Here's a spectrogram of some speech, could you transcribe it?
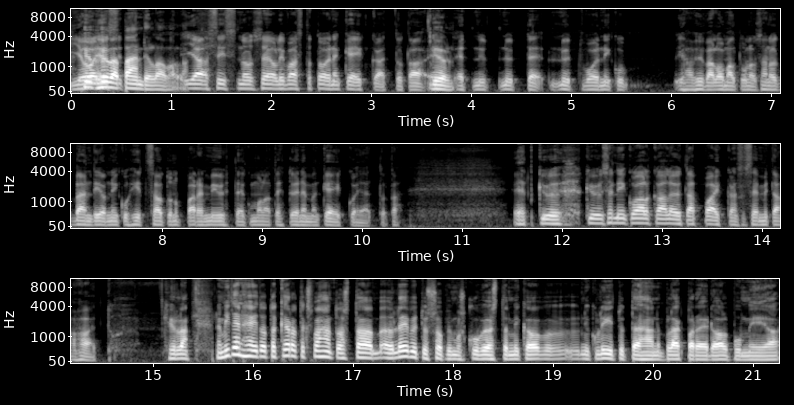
Joo, hy- hyvä sit, bändi lavalla. Ja siis no, se oli vasta toinen keikka, että tota, et, et nyt, nyt, te, nyt voi niinku ihan hyvällä omalla tunnolla sanoa, että bändi on niin kuin hitsautunut paremmin yhteen, kun me ollaan tehty enemmän keikkoja. Että tota, et kyllä, kyllä se niin kuin alkaa löytää paikkansa se, mitä on haettu. Kyllä. No miten hei, tota, kerrotteko vähän tuosta levytyssopimuskuviosta, mikä niin kuin liittyy tähän Black Parade-albumiin ja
